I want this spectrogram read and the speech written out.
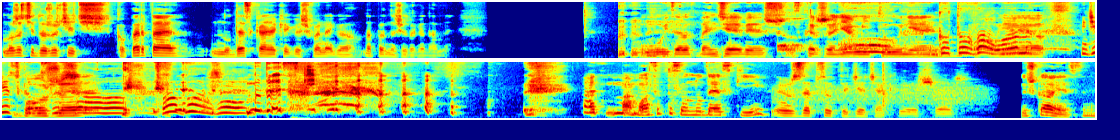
Możecie dorzucić kopertę, nudeska jakiegoś fajnego. Na pewno się dogadamy. Uj, zaraz będzie, wiesz, oskarżeniami tu, nie. Gotowałam. O- Dziecko Boże. słyszało. O Boże. Nudeski! A mamo, co to są nudeski? Już zepsuty dzieciak. Już, już. Już koniec. nie?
